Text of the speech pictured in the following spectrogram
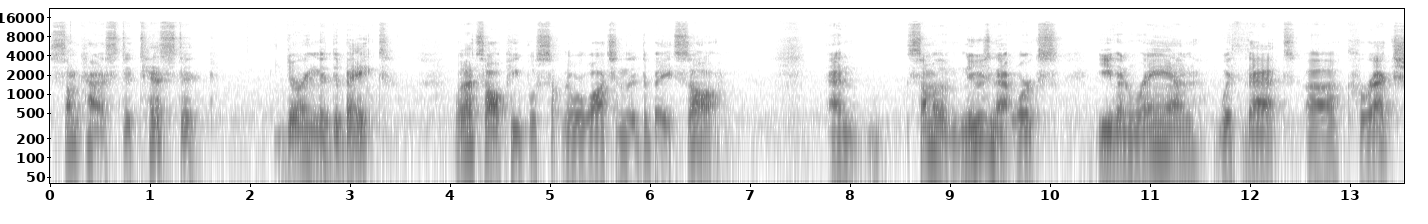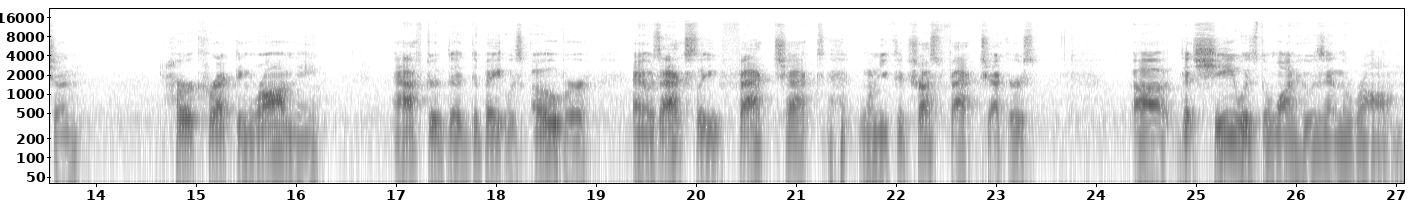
some kind of statistic during the debate. Well, that's all people that were watching the debate saw. And some of the news networks even ran with that uh, correction, her correcting Romney after the debate was over, and it was actually fact checked when you could trust fact checkers uh, that she was the one who was in the wrong.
